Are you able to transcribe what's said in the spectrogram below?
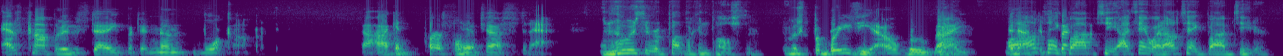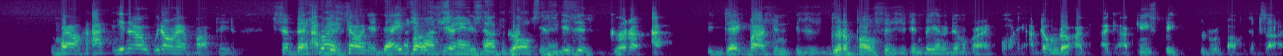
as competent as Dave, but they're none more competent. I can personally attest to that. And who was the Republican pollster? It was Fabrizio, who yeah. I. Well, I'll take but, Bob T. I tell you what, I'll take Bob Teeter. Well, I, you know, we don't have Bob Teeter. So I'm right. just telling you, Dave Bocian is, is, good, is, is, as good a, Dave is as good a pollster as you can be in a Democratic Party. I don't know. I, I, I, can't speak for the Republican side.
